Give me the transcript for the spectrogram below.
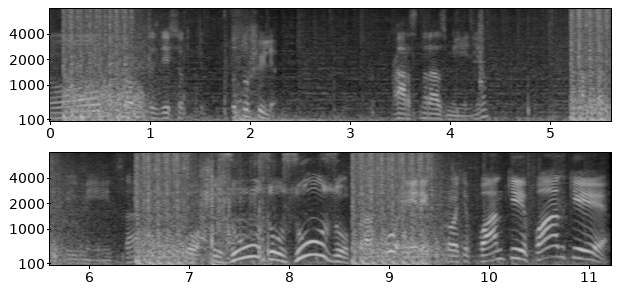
Ну, просто здесь все-таки потушили. Арс на размене. Имеется. О, Зузу, Зузу! Хорошо, Эрик против Фанки, Фанки!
